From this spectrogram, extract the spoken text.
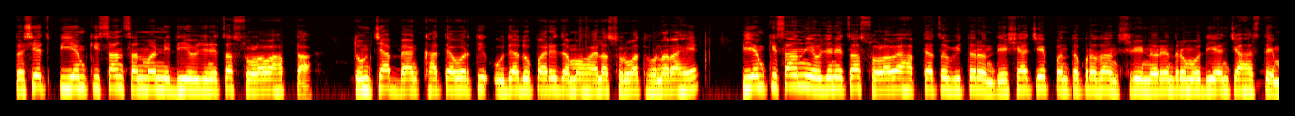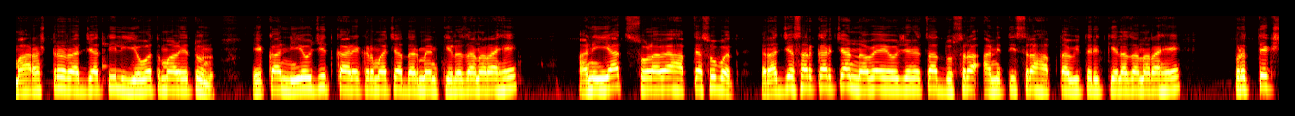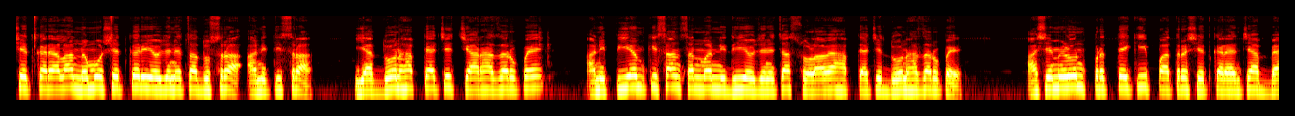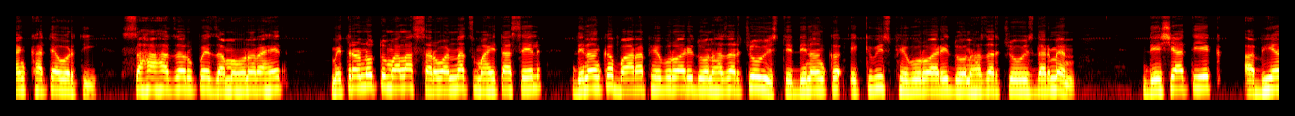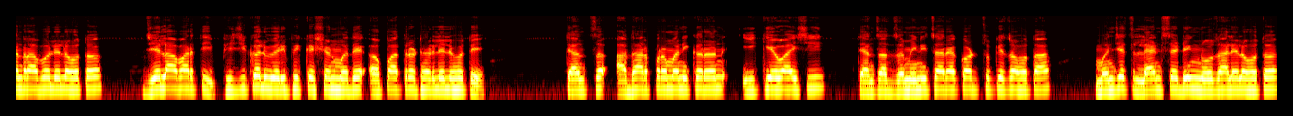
तसेच पी एम किसान सन्मान निधी योजनेचा सोळावा हप्ता तुमच्या बँक खात्यावरती उद्या दुपारी जमा व्हायला सुरुवात होणार आहे. पी एम किसान योजनेचा सोळाव्या हप्त्याचं वितरण देशाचे पंतप्रधान श्री नरेंद्र मोदी यांच्या हस्ते महाराष्ट्र राज्यातील यवतमाळ येथून एका नियोजित कार्यक्रमाच्या दरम्यान केलं जाणार आहे. आणि याच सोळाव्या हप्त्यासोबत राज्य सरकारच्या नव्या योजनेचा दुसरा आणि तिसरा हप्ता वितरित केला जाणार आहे. प्रत्येक शेतकऱ्याला नमो शेतकरी योजनेचा दुसरा आणि तिसरा या दोन हप्त्याचे चार हजार रुपये आणि पी एम किसान सन्मान निधी योजनेच्या सोळाव्या हप्त्याचे दोन हजार रुपये असे मिळून प्रत्येकी पात्र शेतकऱ्यांच्या बँक खात्यावरती सहा हजार रुपये जमा होणार आहेत. मित्रांनो तुम्हाला सर्वांनाच माहीत असेल दिनांक बारा फेब्रुवारी दोन हजार चोवीस ते दिनांक एकवीस फेब्रुवारी दोन हजार चोवीस दरम्यान देशात एक अभियान राबवलेलं होतं जे लाभार्थी फिजिकल व्हेरिफिकेशनमध्ये अपात्र ठरलेले होते. त्यांचं आधार प्रमाणीकरण ई के वाय सी त्यांचा जमिनीचा रेकॉर्ड चुकीचा होता. म्हणजेच लँडसेडिंग नो झालेलं होतं.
